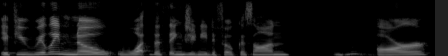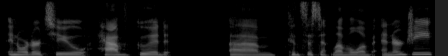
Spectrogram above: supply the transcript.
if you really know what the things you need to focus on mm-hmm. are in order to have good um, consistent level of energy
